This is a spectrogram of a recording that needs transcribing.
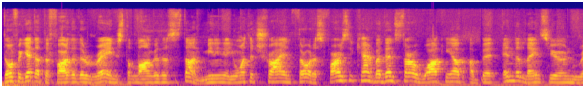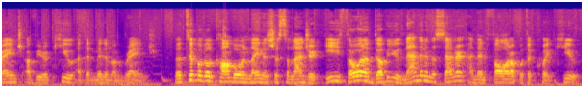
Don't forget that the farther the range, the longer the stun, meaning that you want to try and throw it as far as you can, but then start walking up a bit in the lane so you're in range of your Q at the minimum range. The typical combo in lane is just to land your E, throw in a W, land it in the center, and then follow it up with a quick Q.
